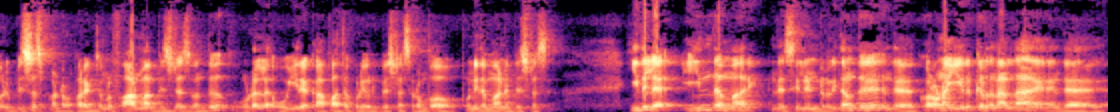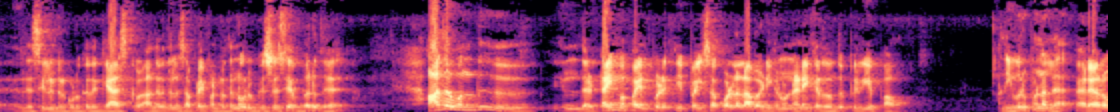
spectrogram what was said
ஒரு பிஸ்னஸ் பண்ணுறோம் ஃபார் எக்ஸாம்பிள் ஃபார்மா பிஸ்னஸ் வந்து உடலை உயிரை காப்பாற்றக்கூடிய ஒரு பிஸ்னஸ் ரொம்ப புனிதமான பிஸ்னஸ் இதில் இந்த மாதிரி இந்த சிலிண்டர் இதை வந்து இந்த கொரோனா இருக்கிறதுனால தான் இந்த இந்த சிலிண்டர் கொடுக்குறது கேஸ் அந்த இதில் சப்ளை பண்ணுறதுன்னு ஒரு பிஸ்னஸே வருது. அதை வந்து இந்த டைமை பயன்படுத்தி பைசா கொள்ள லாபம் அடிக்கணும்னு நினைக்கிறது வந்து பெரிய பாவம். அது இவர் பண்ணலை வேறு யாரோ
